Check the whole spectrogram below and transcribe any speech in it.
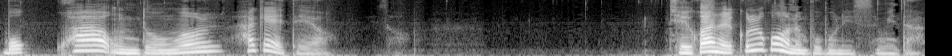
목화 운동을 하게 돼요. 재관을 끌고 오는 부분이 있습니다.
